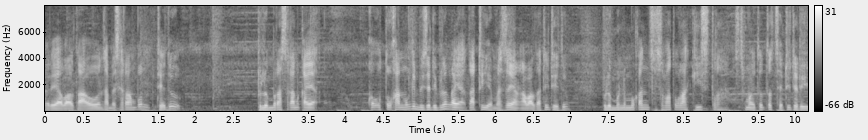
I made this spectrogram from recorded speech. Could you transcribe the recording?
dari awal tahun sampai sekarang pun dia tuh belum merasakan kayak keutuhan mungkin bisa dibilang kayak tadi ya masa yang awal tadi dia itu belum menemukan sesuatu lagi setelah semua itu terjadi dari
